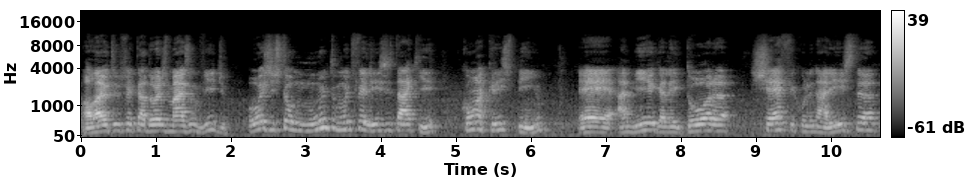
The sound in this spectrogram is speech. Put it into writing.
Olá, YouTube espectadores, mais um vídeo. Hoje estou muito, muito feliz de estar aqui com a Cris Pinho, é, amiga, leitora, chefe culinarista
